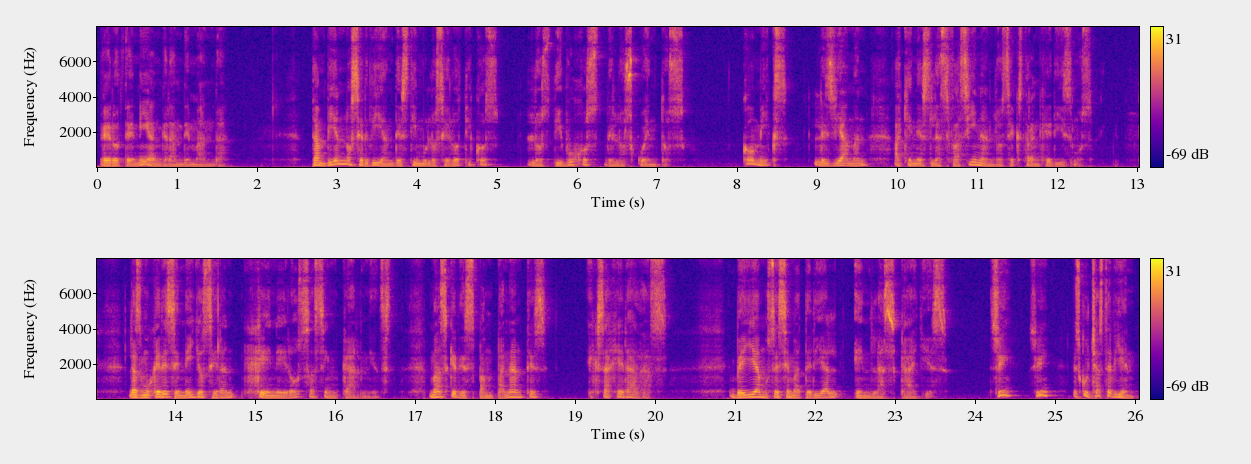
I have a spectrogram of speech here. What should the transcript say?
pero tenían gran demanda. También nos servían de estímulos eróticos los dibujos de los cuentos. Cómics les llaman a quienes les fascinan los extranjerismos. Las mujeres en ellos eran generosas en carnes, más que despampanantes, exageradas. Veíamos ese material en las calles. Sí, sí, escuchaste bien,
